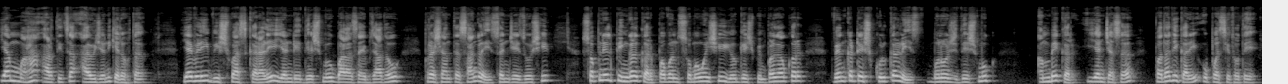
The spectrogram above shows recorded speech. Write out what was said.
या महाआरतीचं आयोजन केलं होतं. यावेळी विश्वास कराळे एन डी देशमुख बाळासाहेब जाधव प्रशांत सांगळे संजय जोशी स्वप्नील पिंगळकर पवन सोमवंशी योगेश पिंपळगावकर व्यंकटेश कुलकर्णी मनोज देशमुख आंबेकर यांच्यासह पदाधिकारी उपस्थित होते.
